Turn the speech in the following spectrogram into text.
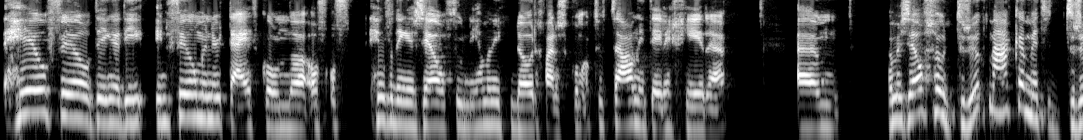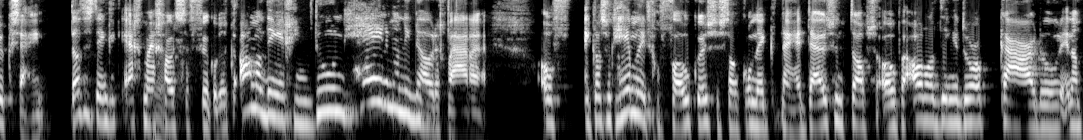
heel veel dingen die in veel minder tijd konden. Of, of heel veel dingen zelf doen die helemaal niet nodig waren. Dus ik kon ook totaal niet delegeren. Um, maar mezelf zo druk maken met druk zijn. Dat is denk ik echt mijn grootste fuck-up. Dat ik allemaal dingen ging doen die helemaal niet nodig waren. Of ik was ook helemaal niet gefocust. Dus dan kon ik nou ja, duizend tabs open, allemaal dingen door elkaar doen. En dan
